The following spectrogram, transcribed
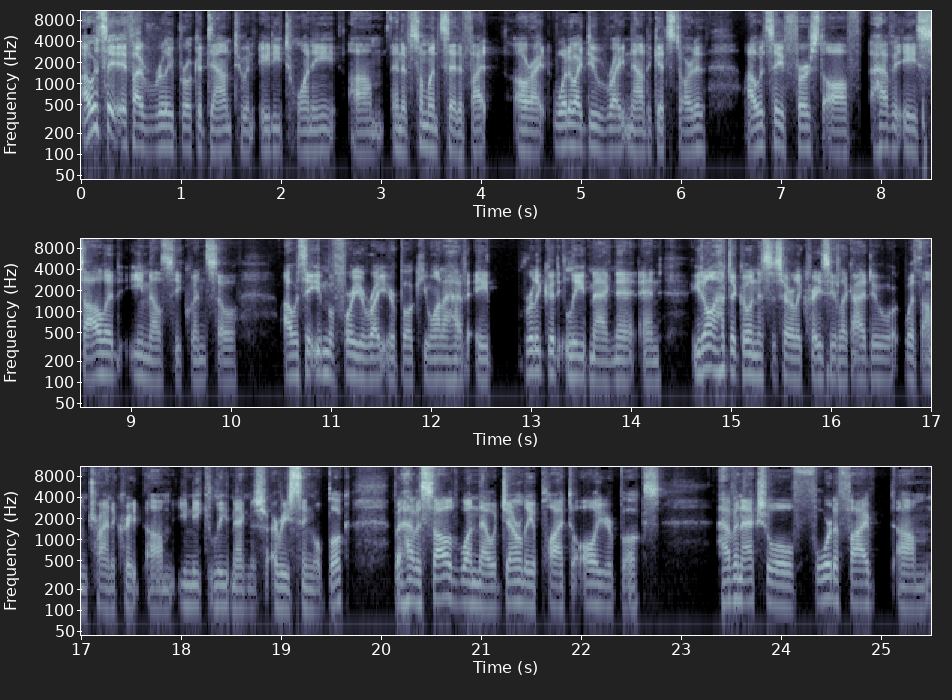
I would say if I really broke it down to an 80 20, um, and if someone said, if I, all right, what do I do right now to get started? I would say first off, have a solid email sequence. So I would say even before you write your book, you want to have a really good lead magnet and you don't have to go necessarily crazy like i do with i'm um, trying to create um, unique lead magnets for every single book but have a solid one that would generally apply to all your books have an actual four to five um,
